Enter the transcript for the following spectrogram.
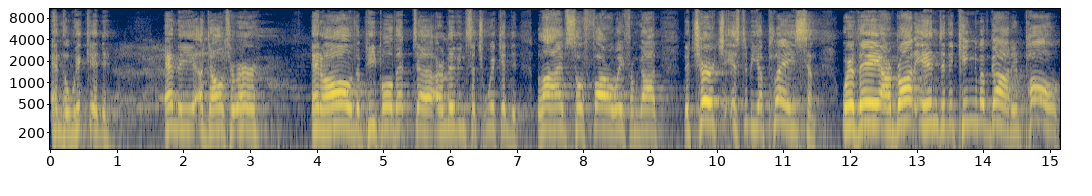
and the wicked and the adulterer and all the people that uh, are living such wicked lives so far away from God. The church is to be a place where they are brought into the kingdom of God. And Paul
